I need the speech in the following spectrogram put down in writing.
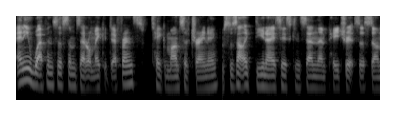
any weapon systems that'll make a difference, take months of training. So, it's not like the United States can send them Patriot systems,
